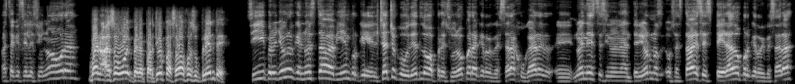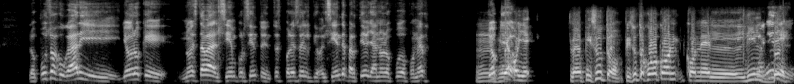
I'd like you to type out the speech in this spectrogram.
hasta que se lesionó ahora. Bueno, a eso voy, pero el partido pasado fue suplente. Sí, pero yo creo que no estaba bien porque el Chacho Coudet lo apresuró para que regresara a jugar, eh, no en este, sino en el anterior, o sea, estaba desesperado porque regresara, lo puso a jugar y yo creo que no estaba al 100%, y entonces por eso el siguiente partido ya no lo pudo poner. Mm, oye, lo de Pisuto, Pisuto jugó con, con el Lille B.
